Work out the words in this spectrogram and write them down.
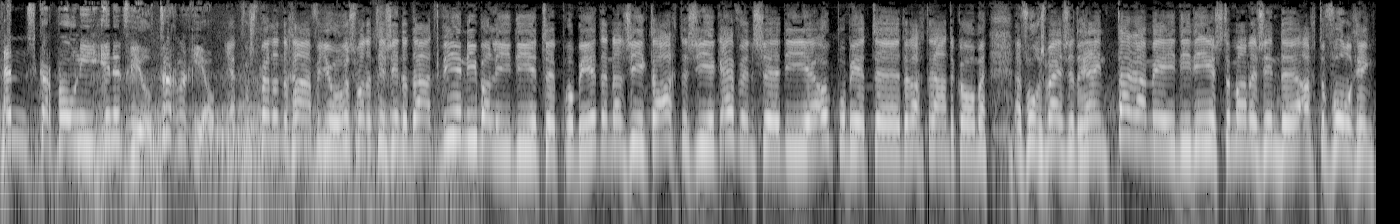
en Scarponi in het wiel. Terug naar Gio. Je hebt voorspellende gaven, Joris. Want het is inderdaad weer Nibali die het uh, probeert. En dan zie ik daarachter zie ik Evans uh, die uh, ook probeert erachteraan te komen. En volgens mij is het Rijn Tarame die de eerste man is in de achtervolging.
